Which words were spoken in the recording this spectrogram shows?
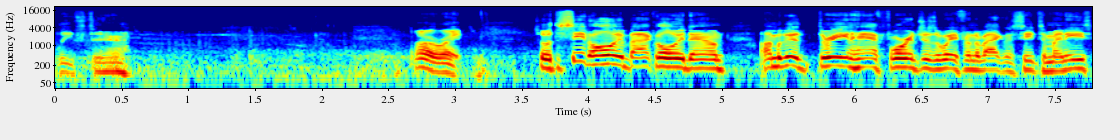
Leaf there. All right. So with the seat all the way back, all the way down, I'm a good three and a half, four inches away from the back of the seat to my knees.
